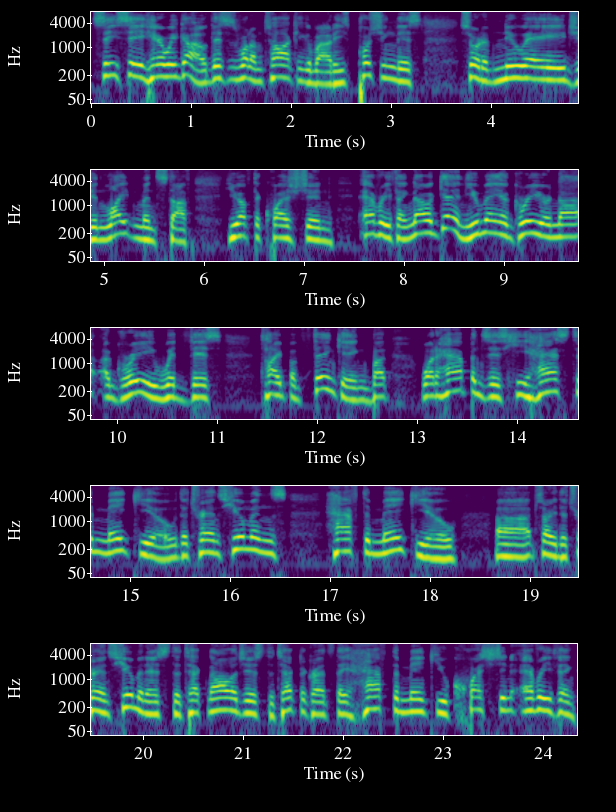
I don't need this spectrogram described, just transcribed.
See, see, here we go. This is what I'm talking about. He's pushing this sort of new age enlightenment stuff. You have to question everything. Now, again, you may agree or not agree with this type of thinking, but what happens is he has to make you, the transhumans have to make you. Uh, sorry, the transhumanists, the technologists, the technocrats, they have to make you question everything,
